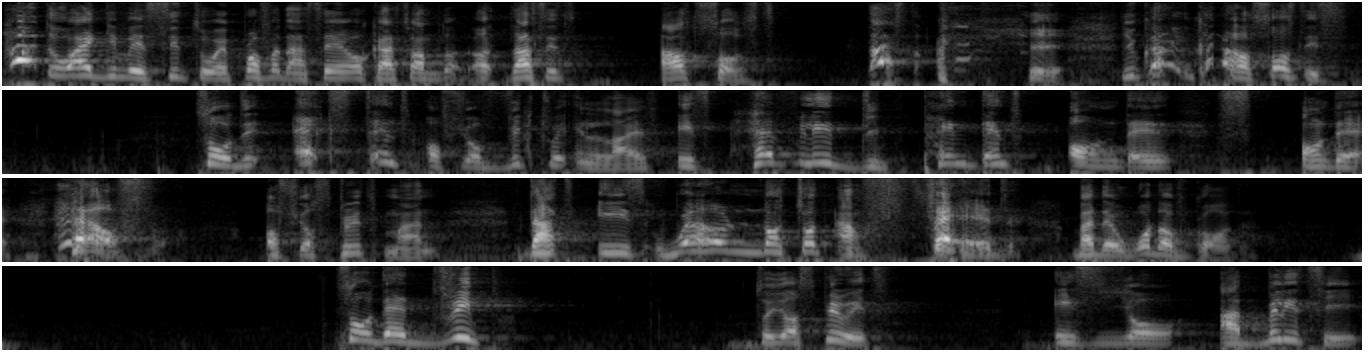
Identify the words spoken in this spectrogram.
How do I give a seed to a prophet and say, okay, so I'm done, oh, that's it, outsourced? That's you can't you can't outsource this. So the extent of your victory in life is heavily dependent on the on the health of your spirit man that is well nurtured and fed by the word of God. So the drip to your spirit is your ability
